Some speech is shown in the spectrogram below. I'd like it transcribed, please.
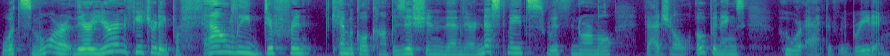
What's more, their urine featured a profoundly different chemical composition than their nestmates with normal vaginal openings who were actively breeding.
